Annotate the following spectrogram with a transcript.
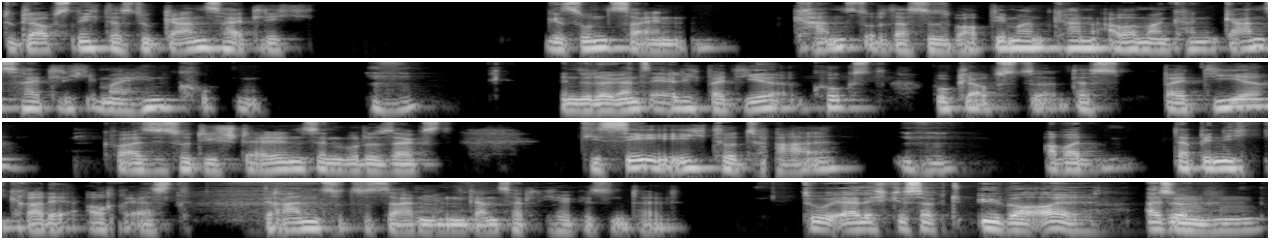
du glaubst nicht, dass du ganzheitlich gesund sein kannst oder dass das überhaupt jemand kann, aber man kann ganzheitlich immer hingucken. Mhm. Wenn du da ganz ehrlich bei dir guckst, wo glaubst du, dass bei dir quasi so die Stellen sind, wo du sagst, die sehe ich total, mhm. aber da bin ich gerade auch erst dran, sozusagen in ganzheitlicher Gesundheit. Du, ehrlich gesagt, überall. Also mhm.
